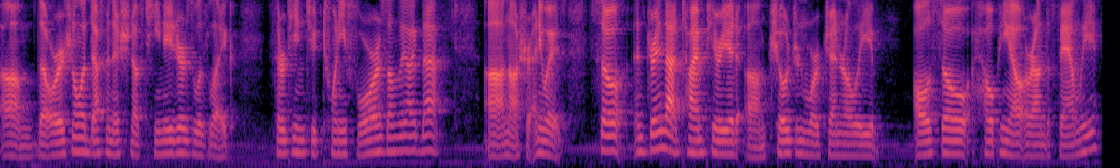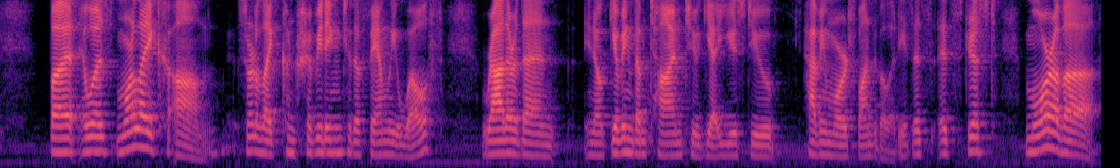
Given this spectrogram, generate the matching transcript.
um, the original definition of teenagers was like 13 to 24 or something like that. Uh, I'm not sure. Anyways, so and during that time period, um, children were generally also helping out around the family, but it was more like um, sort of like contributing to the family wealth rather than you know giving them time to get used to having more responsibilities. It's it's just more of a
